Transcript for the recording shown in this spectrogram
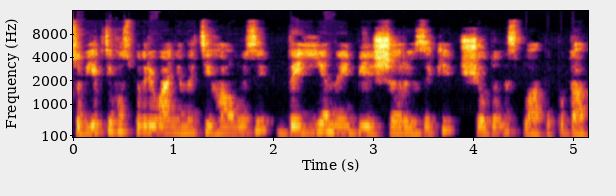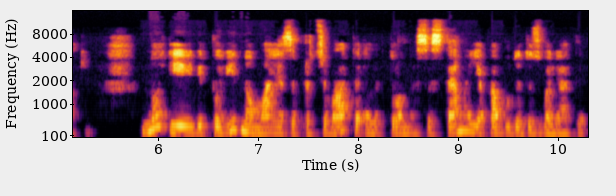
суб'єктів господарювання на ті галузі, де є найбільше ризики щодо несплати податків. Ну і відповідно має запрацювати електронна система, яка буде дозволяти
